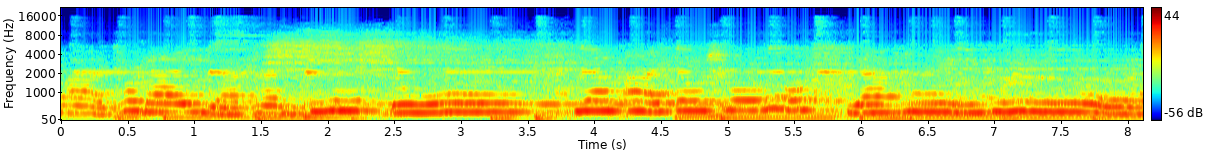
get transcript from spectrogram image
มอายเท่าใดอยากให้คิดดูยามอายเจ้าชู้อยากให้หัว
